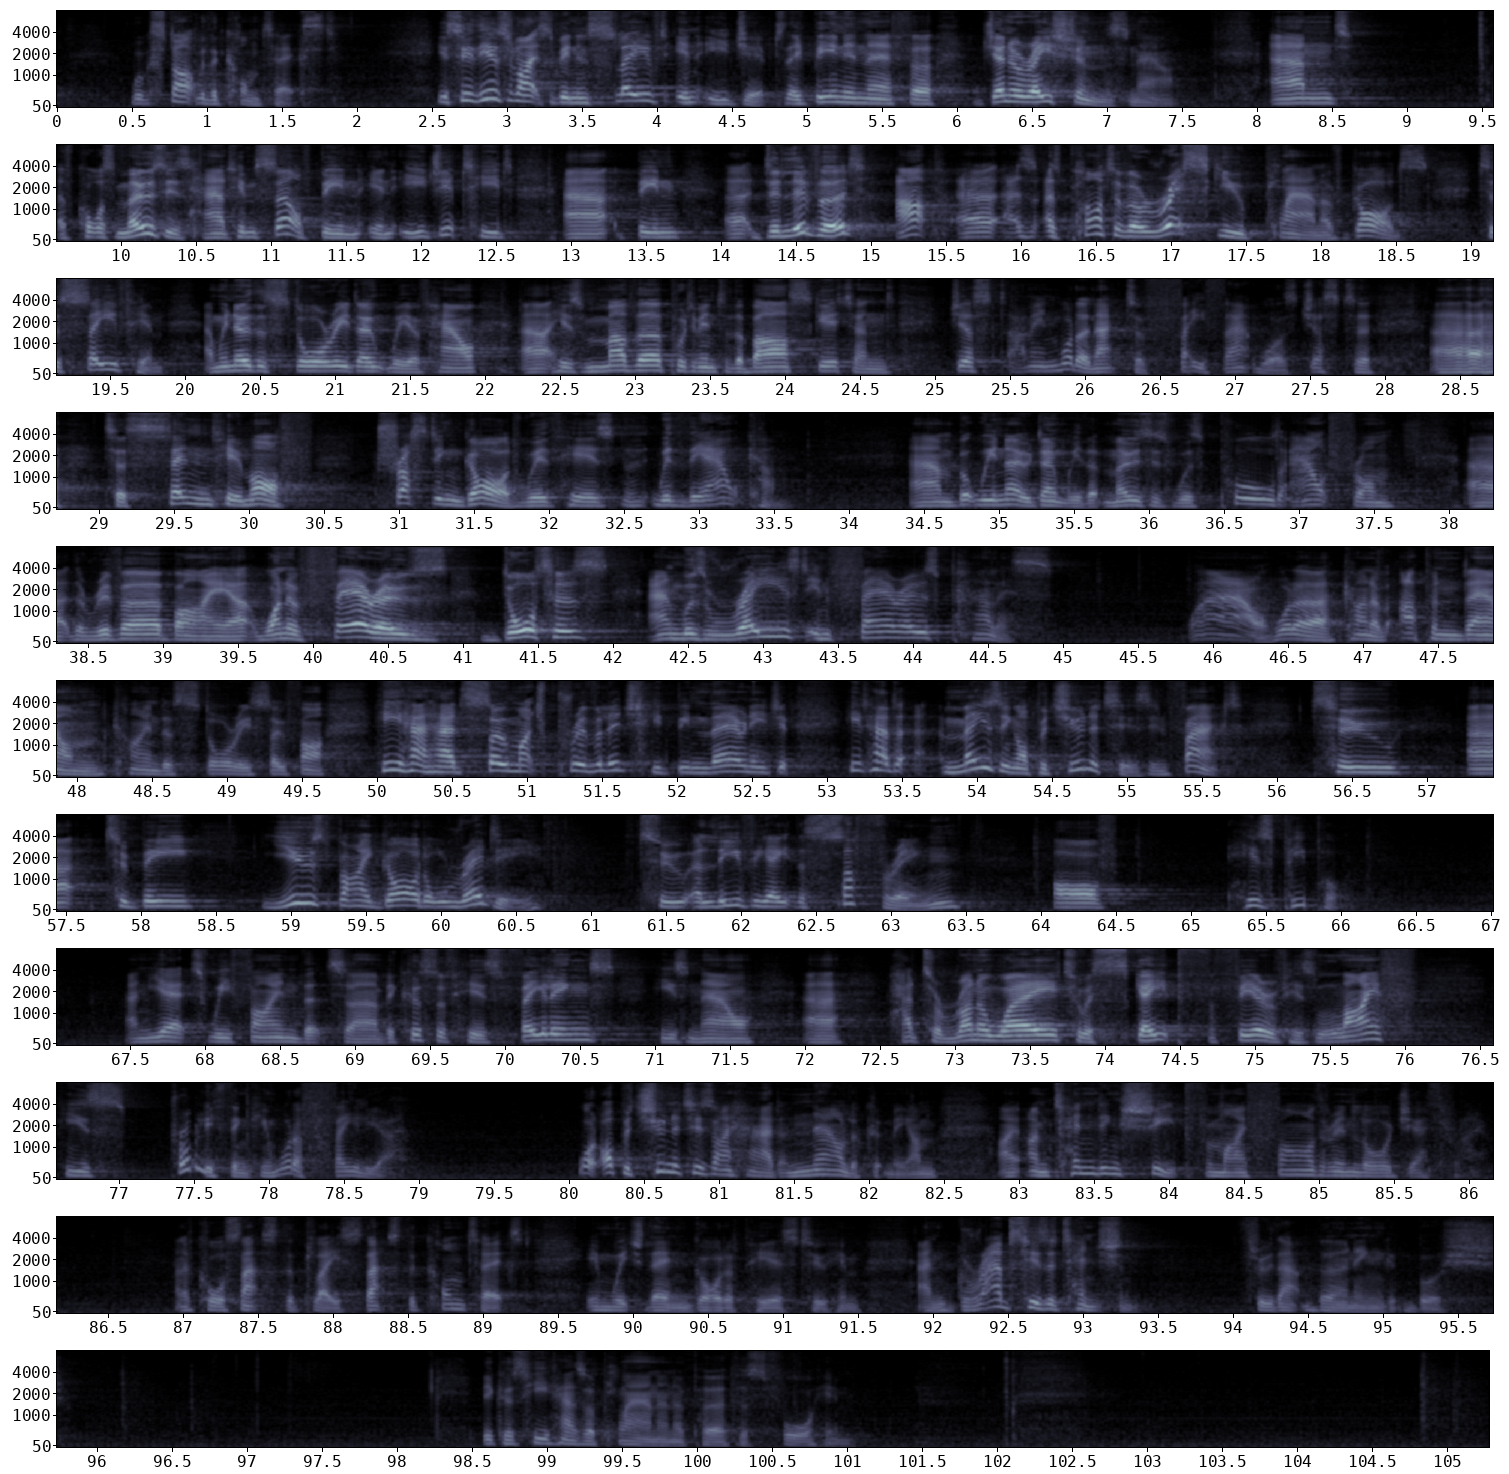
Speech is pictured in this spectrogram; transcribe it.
We'll start with the context. You see, the Israelites have been enslaved in Egypt. They've been in there for generations now. And of course, Moses had himself been in Egypt. He'd uh, been uh, delivered up uh, as, as part of a rescue plan of God's to save him. And we know the story, don't we, of how uh, his mother put him into the basket and just, I mean, what an act of faith that was, just to, uh, to send him off trusting God with, his, with the outcome. Um, but we know, don't we, that Moses was pulled out from uh, the river by uh, one of Pharaoh's daughters and was raised in Pharaoh's palace. Wow, what a kind of up and down kind of story so far. He had had so much privilege. He'd been there in Egypt. He'd had amazing opportunities, in fact, to, uh, to be used by God already to alleviate the suffering of his people. And yet we find that uh, because of his failings, he's now uh, had to run away to escape for fear of his life. He's probably thinking, what a failure. What opportunities I had, and now look at me. I'm, i am tending sheep for my father in law Jethro. And of course, that's the place, that's the context in which then God appears to him and grabs his attention through that burning bush. Because he has a plan and a purpose for him.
